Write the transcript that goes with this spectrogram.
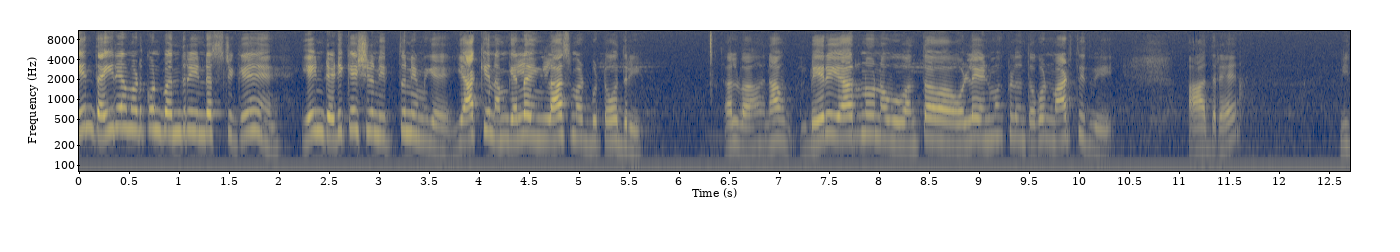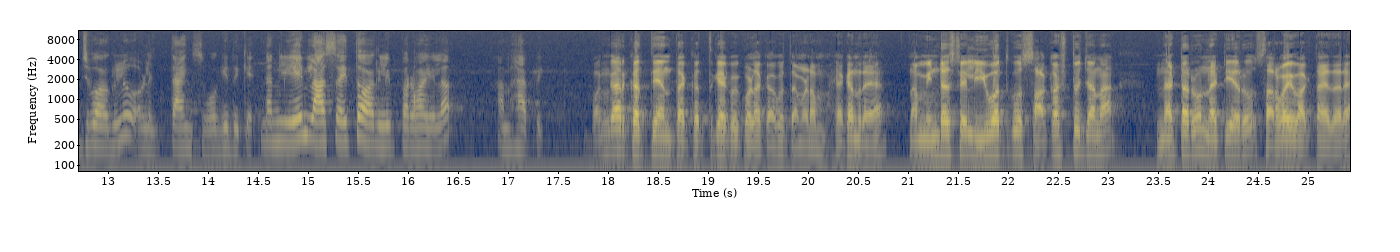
ಏನು ಧೈರ್ಯ ಮಾಡ್ಕೊಂಡು ಬಂದ್ರಿ ಇಂಡಸ್ಟ್ರಿಗೆ? ಏನು ಡೆಡಿಕೇಶನ್ ಇತ್ತು ನಿಮಗೆ? ಯಾಕೆ ನಮಗೆಲ್ಲ ಹಿಂಗೆ ಲಾಸ್ ಮಾಡಿಬಿಟ್ಟು ಹೋದ್ರಿ? ಅಲ್ವಾ? ನಾವು ಬೇರೆ ಯಾರನ್ನೂ ನಾವು ಅಂಥ ಒಳ್ಳೆ ಹೆಣ್ಮಕ್ಳನ್ನ ತೊಗೊಂಡು ಮಾಡ್ತಿದ್ವಿ. ಆದರೆ ನಿಜವಾಗ್ಲೂ ಅವಳಿಗೆ ಥ್ಯಾಂಕ್ಸ್ ಹೋಗಿದ್ದಕ್ಕೆ. ನನಗೆ ಏನು ಲಾಸ್ ಆಯಿತೋ ಆಗಲಿ ಪರವಾಗಿಲ್ಲ. ಐ ಆಮ್ ಹ್ಯಾಪಿ ಬಂಗಾರ ಕತ್ತಿ ಅಂತ ಕತ್ತಿಗೆ ಕುಯ್ಕೊಳ್ಳೋಕ್ಕಾಗುತ್ತಾ ಮೇಡಮ್ ಯಾಕಂದರೆ ನಮ್ಮ ಇಂಡಸ್ಟ್ರಿಯಲ್ಲಿ ಇವತ್ತಿಗೂ ಸಾಕಷ್ಟು ಜನ ನಟರು, ನಟಿಯರು ಸರ್ವೈವ್ ಆಗ್ತಾ ಇದ್ದಾರೆ.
